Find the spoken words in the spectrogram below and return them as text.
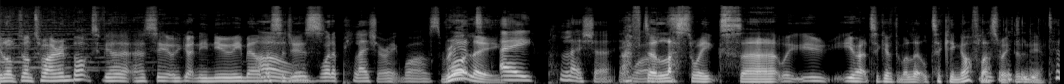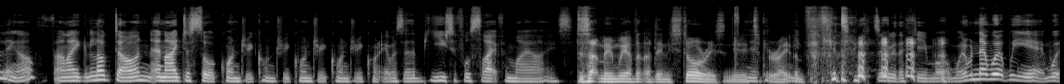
You logged onto our inbox? Have you, have you, got any new email messages? Oh, what a pleasure it was. Really? What a pleasure it After was. last week's, uh, you you had to give them a little ticking off last week, didn't you? Telling off. And I logged on and I just saw quandary, quandary, quandary, quandary, quandary. It was a beautiful sight for my eyes. Does that mean we haven't had any stories and you need Yeah, to could- berate we them? Could, could do with a few more. No, we, we, yeah, we,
